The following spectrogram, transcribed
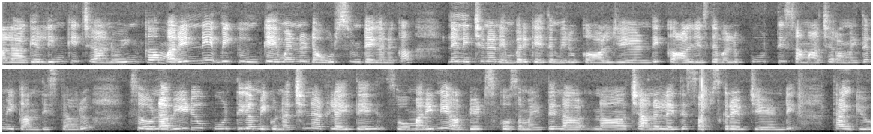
అలాగే లింక్ ఇచ్చాను. ఇంకా మరిన్ని మీకు ఇంకేమైనా డౌట్స్ ఉంటే కనుక నేను ఇచ్చిన నెంబర్కి అయితే మీరు కాల్ చేయండి. కాల్ చేస్తే వాళ్ళు పూర్తి సమాచారం అయితే మీకు అందిస్తారు. సో నా వీడియో పూర్తిగా మీకు నచ్చినట్లయితే సో మరిన్ని అప్డేట్స్ కోసం అయితే నా నా ఛానల్ అయితే సబ్స్క్రైబ్ చేయండి. Thank you.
